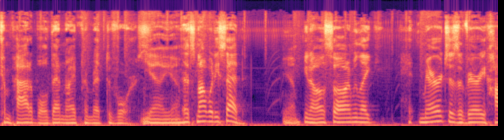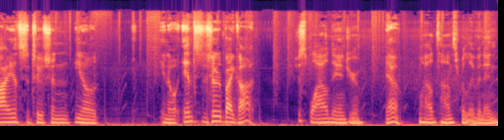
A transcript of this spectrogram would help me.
compatible, then I permit divorce. yeah yeah. That's not what he said, yeah. You know, so, I mean, like, marriage is a very high institution, you know, you know, instituted by God. Just wild, Andrew. Yeah. Wild times we're living in.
